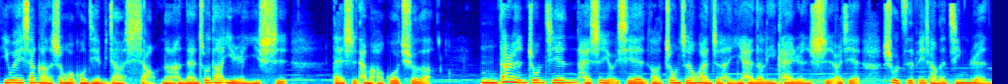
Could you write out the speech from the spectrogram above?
因为香港的生活空间比较小，那很难做到一人一室。但是他们熬过去了。嗯，当然中间还是有一些呃重症患者很遗憾的离开人世，而且数字非常的惊人。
